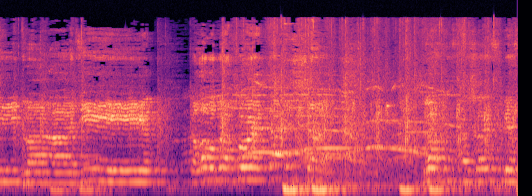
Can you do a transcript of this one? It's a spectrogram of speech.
три, два, один. Голову проходит дальше. Леха, тебе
